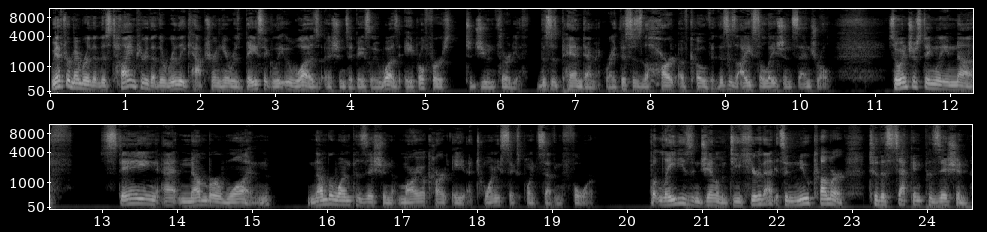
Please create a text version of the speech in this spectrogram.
We have to remember that this time period that they're really capturing here was basically, it was, I shouldn't say basically, it was April 1st to June 30th. This is pandemic, right? This is the heart of COVID. This is isolation central. So interestingly enough, staying at number one, number one position, Mario Kart 8 at 26.74. But ladies and gentlemen, do you hear that? It's a newcomer to the second position,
